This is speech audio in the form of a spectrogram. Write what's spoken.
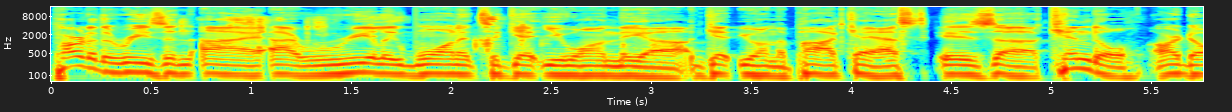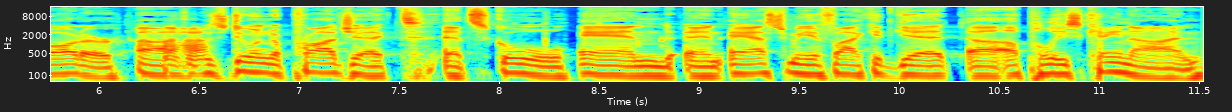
part of the reason I, I really wanted to get you on the uh, get you on the podcast is uh, Kendall, our daughter, uh, was doing a project at school and and asked me if I could get uh, a police canine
